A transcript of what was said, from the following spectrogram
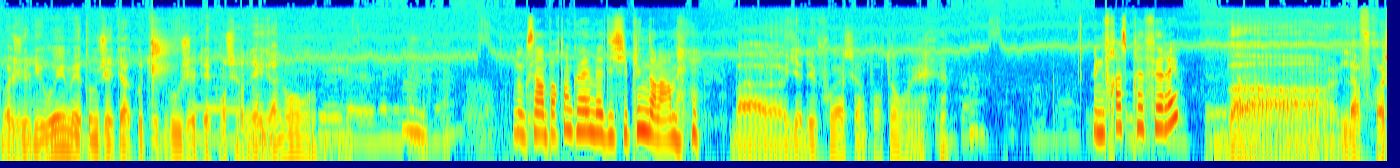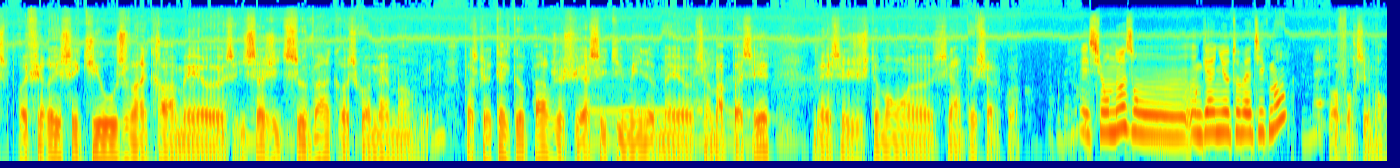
Moi, je lui ai dit oui, mais comme j'étais à côté de vous, j'étais concerné également. Hein. Donc c'est important quand même la discipline dans l'armée. Bah, il y a des fois, c'est important, oui. Une phrase préférée? Bah, la phrase préférée, c'est qui ose vaincra, mais euh, il s'agit de se vaincre soi-même. Hein. Parce que quelque part, je suis assez timide, mais euh, ça m'a passé. Mais c'est justement, euh, c'est un peu ça, quoi. Et si on ose, on, gagne automatiquement? Pas forcément.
